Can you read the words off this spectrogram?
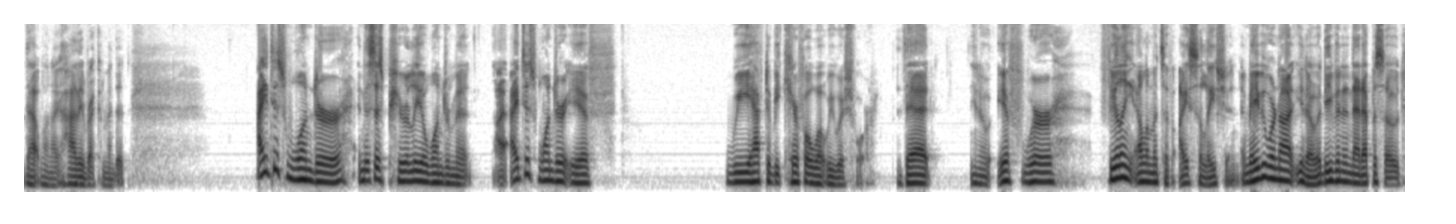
that one, I highly recommend it. I just wonder, and this is purely a wonderment, I, I just wonder if we have to be careful what we wish for. That, you know, if we're feeling elements of isolation, and maybe we're not, you know, and even in that episode,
